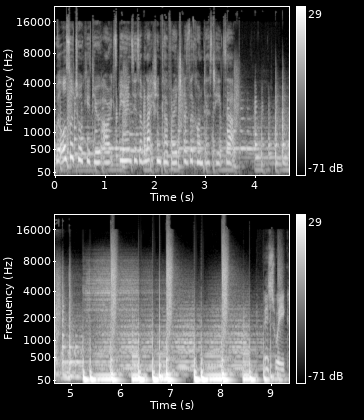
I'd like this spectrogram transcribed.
We'll also talk you through our experiences of election coverage as the contest heats up. This week,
